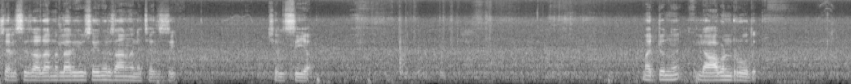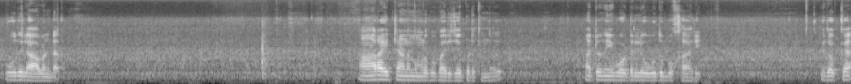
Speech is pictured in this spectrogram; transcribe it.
ചെൽസി സാധാരണ എല്ലാവരും യൂസ് ചെയ്യുന്ന ഒരു സാധനം തന്നെ ചെൽസി. ചെൽസിയ. മറ്റൊന്ന് ലാവണ്ടർ ഊത്. ഊത് ലാവണ്ടർ. ആറായിട്ടാണ് നമ്മളിപ്പോൾ പരിചയപ്പെടുത്തുന്നത്. മറ്റൊന്ന് ഈ ബോട്ടിൽ ഊത് ബുഖാരി. ഇതൊക്കെ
